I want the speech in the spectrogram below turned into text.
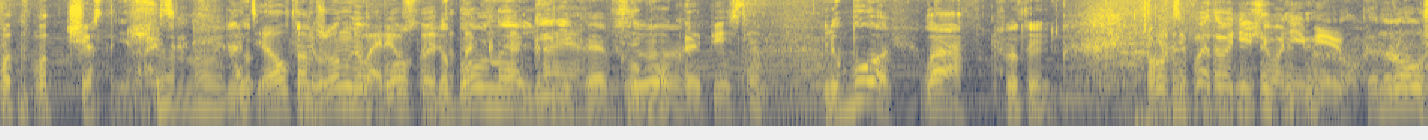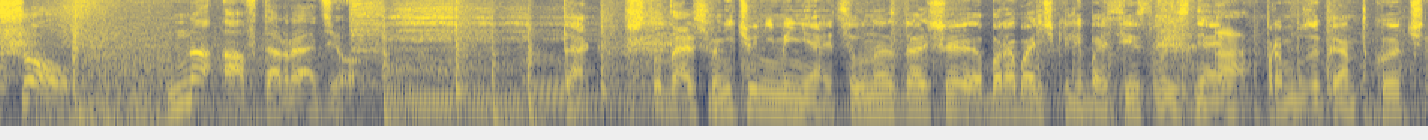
Вот, вот честно не нравится. ну, лю- Хотя Элтон Джон любовь- говорил, что это любовная так- лирика, глубокая песня. Любовь, лав, что ты? Против этого ничего не имею. Рок-н-ролл-шоу на Авторадио. Так, Что дальше? ничего не меняется. У нас дальше барабанщик или басист, выясняем А. про музыканта. Кое-что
